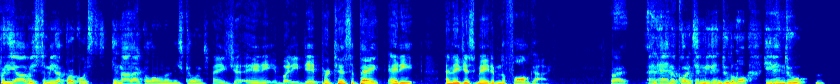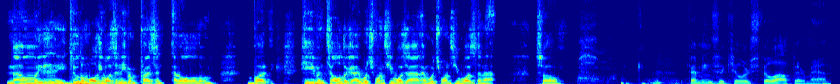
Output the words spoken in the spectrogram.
pretty obvious to me that Berkowitz did not act alone in these killings. And and he, but he did participate, and he and they just made him the fall guy. Right. And and according to him, he didn't do them all. He didn't do. Not only didn't he do them all, he wasn't even present at all of them. But he even told the guy which ones he was at and which ones he wasn't at. So That means the killer's still out there, man.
